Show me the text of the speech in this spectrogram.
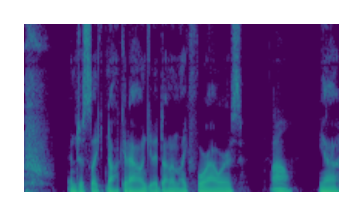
and just like knock it out and get it done in like four hours. Wow. Yeah.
